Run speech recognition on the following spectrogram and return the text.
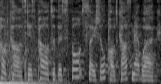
podcast is part of the Sports Social Podcast Network.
